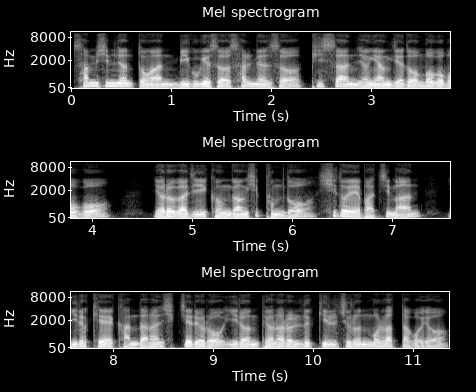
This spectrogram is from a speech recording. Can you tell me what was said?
30년 동안 미국에서 살면서 비싼 영양제도 먹어보고 여러 가지 건강식품도 시도해 봤지만 이렇게 간단한 식재료로 이런 변화를 느낄 줄은 몰랐다고요.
